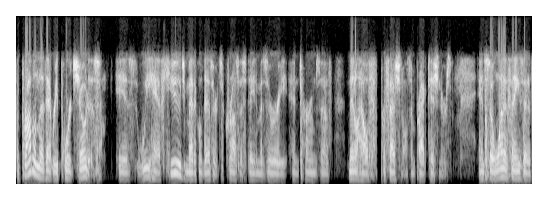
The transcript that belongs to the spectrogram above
The problem that that report showed us is we have huge medical deserts across the state of Missouri in terms of mental health professionals and practitioners. And so one of the things that had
